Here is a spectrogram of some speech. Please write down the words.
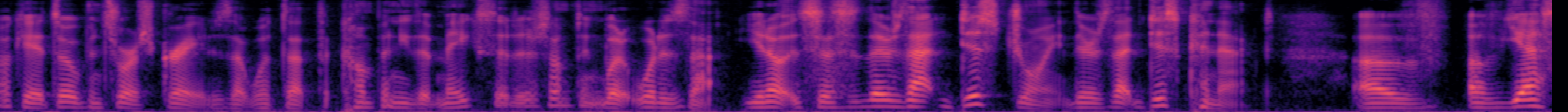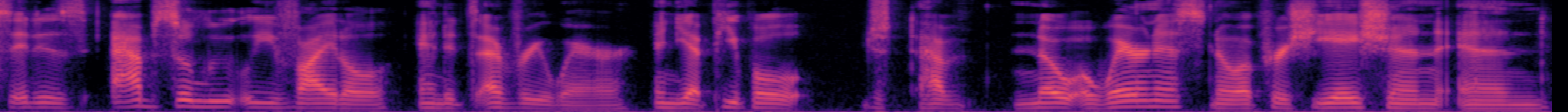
Okay, it's open source. Great. Is that what that the company that makes it or something? What what is that? You know, it's just there's that disjoint. There's that disconnect of of yes, it is absolutely vital and it's everywhere, and yet people just have no awareness, no appreciation, and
